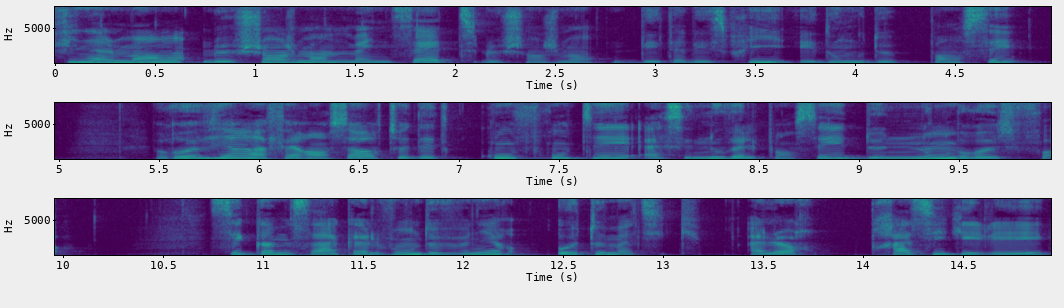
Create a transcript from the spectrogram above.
Finalement, le changement de mindset, le changement d'état d'esprit et donc de pensée, revient à faire en sorte d'être confronté à ces nouvelles pensées de nombreuses fois. C'est comme ça qu'elles vont devenir automatiques. Alors pratiquez-les,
